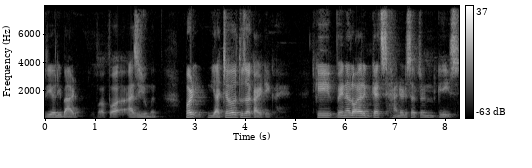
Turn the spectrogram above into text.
really bad for, for, as a human. पण याच्यावर तुझा काय टेक आहे? की when a lawyer gets handed certain case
